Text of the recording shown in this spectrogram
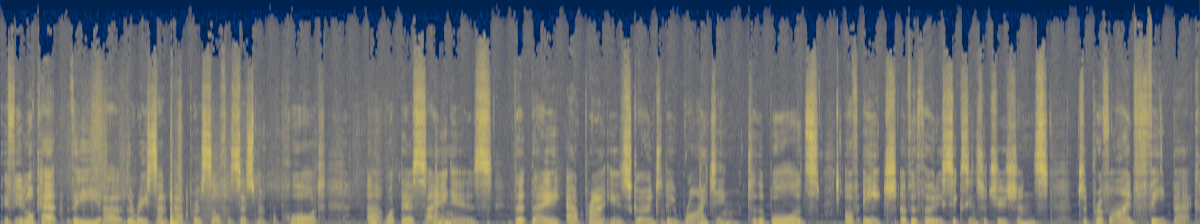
if you look at the uh, the recent APRA self-assessment report, uh, what they're saying is that they APRA is going to be writing to the boards of each of the 36 institutions to provide feedback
